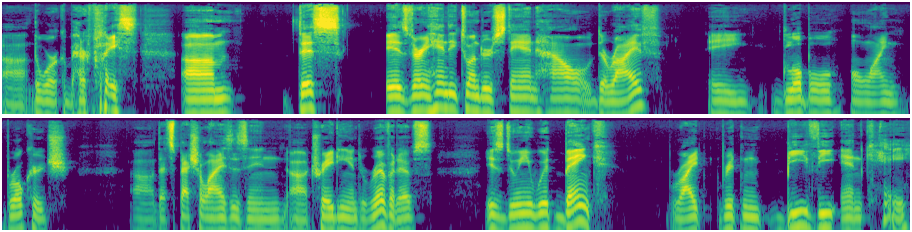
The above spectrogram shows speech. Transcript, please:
uh, the work a better place. Um, this is very handy to understand how Deriv, a global online brokerage uh, that specializes in uh, trading and derivatives, is doing with BVNK, right? Written BVNK,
